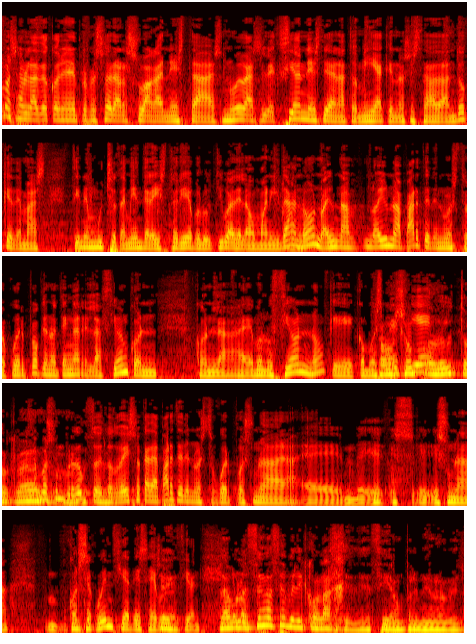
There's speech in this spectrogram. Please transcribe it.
Hemos hablado con el profesor Arzuaga en estas nuevas lecciones de anatomía que nos está dando, que además tiene mucho también de la historia evolutiva de la humanidad, ¿no? No hay una, no hay una parte de nuestro cuerpo que no tenga relación con, con la evolución, ¿no? Que como Somos especie un producto, claro. somos un producto de todo eso. Cada parte de nuestro cuerpo es una eh, es, es una consecuencia de esa Sí. evolución. La evolución hace bricolaje, decía un premio Nobel.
